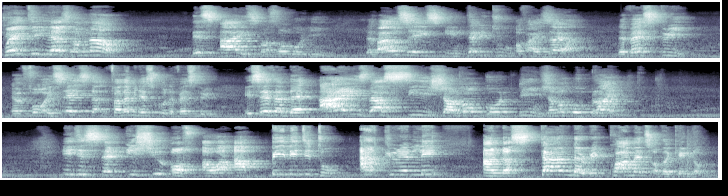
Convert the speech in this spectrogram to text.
20 years from now, these eyes must not go dim. The Bible says in 32 of Isaiah, the verse 3 and 4, it says that, let me just quote the verse 3. It says that the eyes that see shall not go dim, shall not go blind. It is the issue of our ability to accurately understand the requirements of the kingdom.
